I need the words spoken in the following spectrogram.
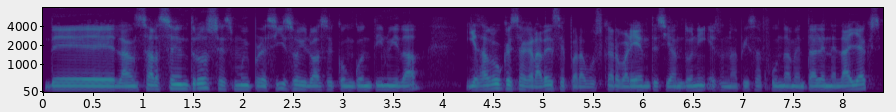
de lanzar centros, es muy preciso y lo hace con continuidad. Y es algo que se agradece para buscar variantes y Anthony es una pieza fundamental en el Ajax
